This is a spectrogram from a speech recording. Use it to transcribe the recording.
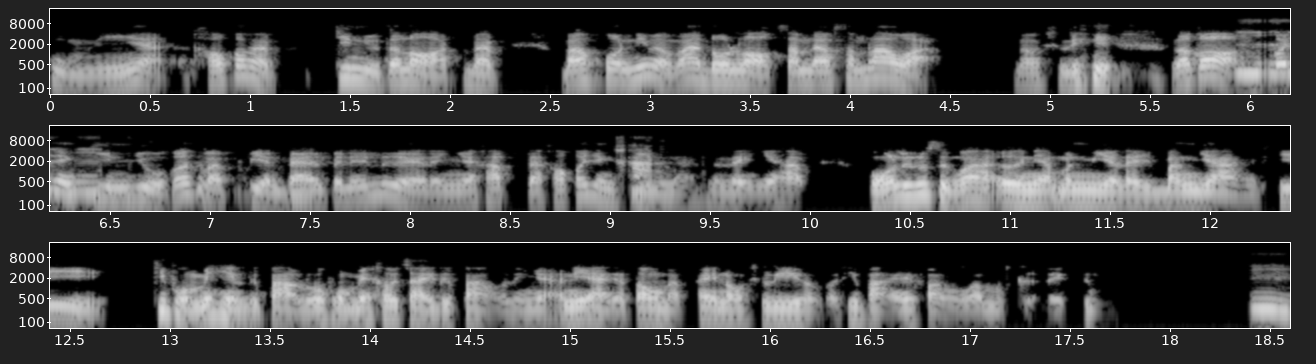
กลุ่มนี้อะเขาก็แบบกินอยู่ตลอดแบบบางคนที่แบบว่าโดนหลอกซ้ำแล้วซ้าเล่าอะ น้องชลีแล้วก็ก็ยังกินอยู่ก็แบบเปลี่ยนแบรนด์ไปเรื่อยๆอะไรเงี้ยครับแต่เขาก็ยังกินนะอะไรเงี้ยครับผมก็เลยรู้สึกว่าเออเนี่ยมันมีอะไรบางอย่างที่ที่ผมไม่เห็นหรือเปล่าหรือว่าผมไม่เข้าใจหรือเปล่าอะไรเงี้ยอันนี้อาจจะต้องแบบให้น้องชลีแบบอธิบายให้ฟังว่ามันเกิดอะไรขึ้น อืม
